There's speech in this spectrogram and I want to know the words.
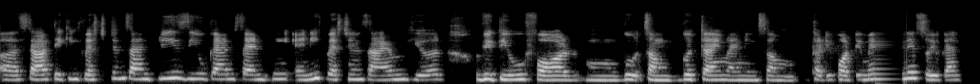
uh, start taking questions, and please, you can send me any questions. I am here with you for um, good, some good time. I mean, some 30 40 minutes. So you can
